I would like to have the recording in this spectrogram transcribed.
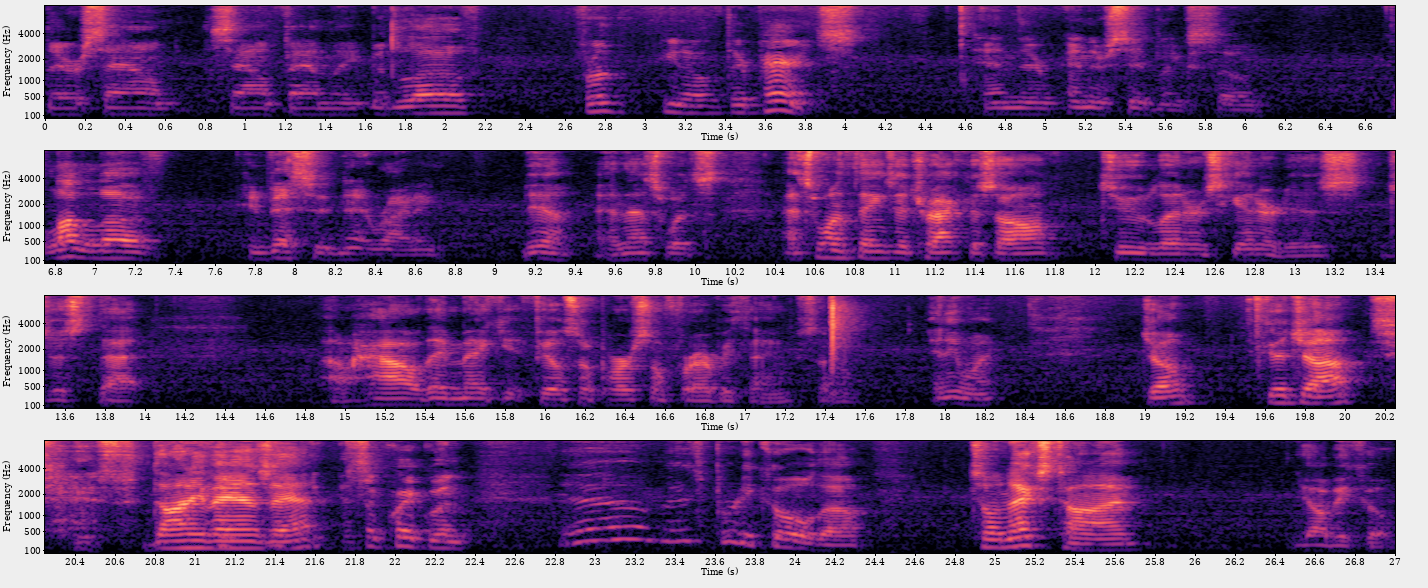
their sound sound family with love for you know their parents, and their and their siblings. So, a lot of love invested in that writing. Yeah, and that's what's that's one of the things that attract us all to Lynyrd Skynyrd is just that how they make it feel so personal for everything. So anyway, Joe, good job, Donnie Van Zant. it's a quick one. Yeah, it's pretty cool though. Till next time, y'all be cool.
